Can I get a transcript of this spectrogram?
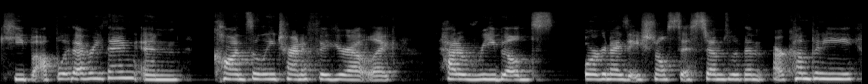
keep up with everything and constantly trying to figure out like how to rebuild organizational systems within our company,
